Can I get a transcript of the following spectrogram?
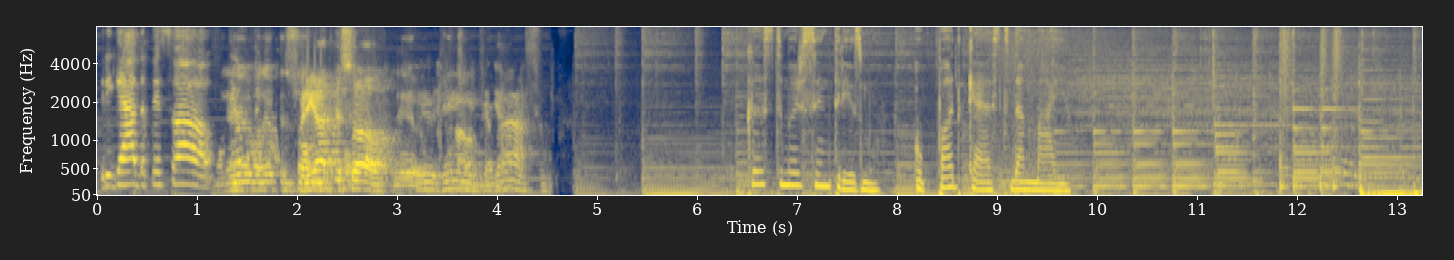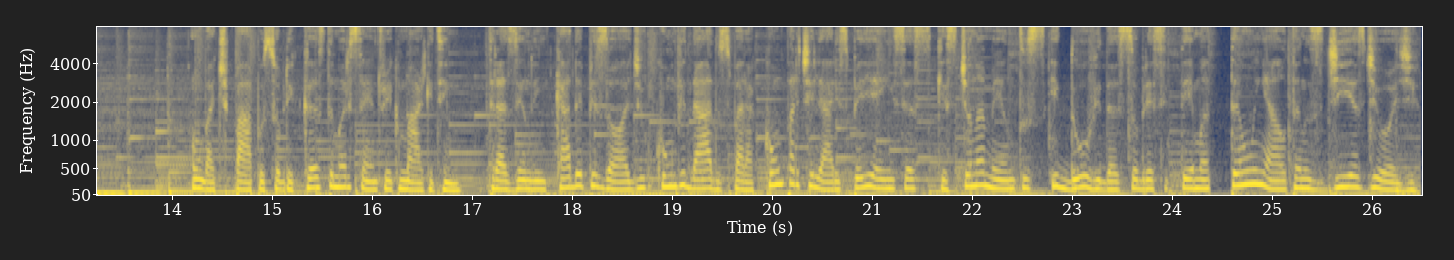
Obrigada, pessoal. Valeu, valeu, pessoal. Obrigado, pessoal. Valeu, gente. Abraço. Customer Centrismo, o podcast da Maio. Um bate-papo sobre Customer Centric Marketing, trazendo em cada episódio convidados para compartilhar experiências, questionamentos e dúvidas sobre esse tema tão em alta nos dias de hoje.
